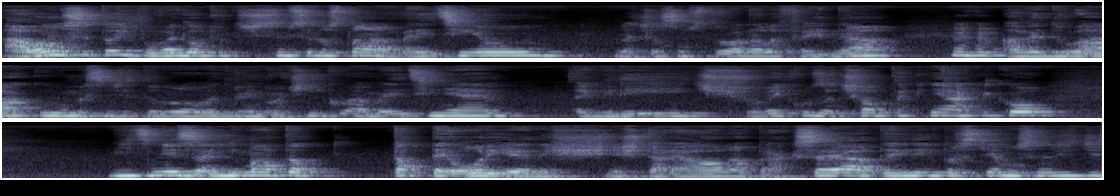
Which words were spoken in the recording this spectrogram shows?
A ono se to i povedlo, protože jsem se dostal na medicínu, začal jsem studovat na LF1 mm-hmm. a ve druháku, myslím, že to bylo ve druhém ročníku na medicíně, kdy člověku začal tak nějak jako víc mě zajímat ta, ta teorie, než, než ta reálná praxe a tehdy prostě musím říct, že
